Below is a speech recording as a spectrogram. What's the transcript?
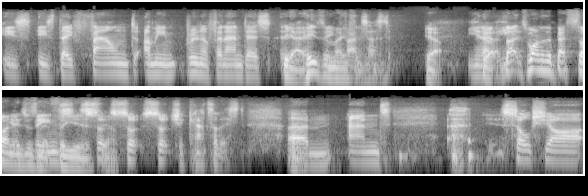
is is they've found. I mean, Bruno Fernandes. Yeah, he's amazing. Fantastic. Yeah. You know, yeah, that's one of the best signings, isn't it, for years? Su- yeah. su- such a catalyst. Um, and uh, Solskjaer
